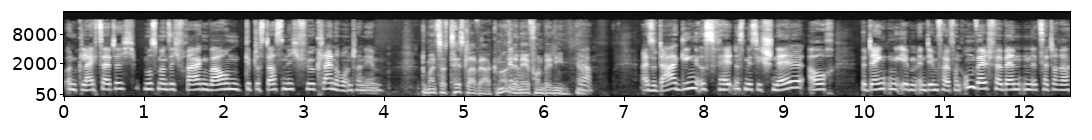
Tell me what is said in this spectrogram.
Und gleichzeitig muss man sich fragen, warum gibt es das nicht für kleinere Unternehmen? Du meinst das Tesla-Werk, ne? Genau. in der genau. Nähe von Berlin. Ja. ja. Also da ging es verhältnismäßig schnell, auch Bedenken eben in dem Fall von Umweltverbänden etc.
